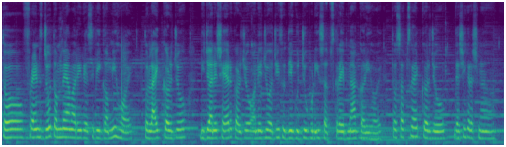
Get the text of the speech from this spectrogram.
તો ફ્રેન્ડ્સ જો તમને આ મારી રેસીપી ગમી હોય, તો લાઈક કરજો, બીજાને શેર કરજો અને જો હજી સુધી ગુજ્જુ પૂડી સબસ્ક્રાઈબ ના કરી હોય, તો સબસ્ક્રાઈબ કરજો. જય શ્રી કૃષ્ણ.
